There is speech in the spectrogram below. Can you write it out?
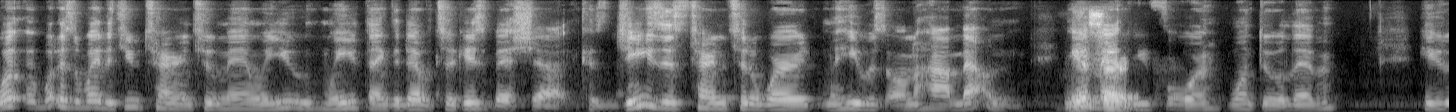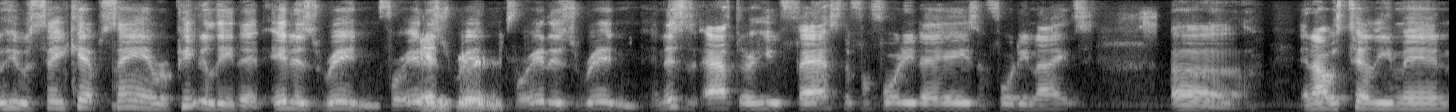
what what is the way that you turn to, man, when you when you think the devil took his best shot? Because Jesus turned to the word when he was on the high mountain. Yes, in Matthew sir. four one through eleven. He he was he kept saying repeatedly that it is written, for it, it is, is written, written, for it is written. And this is after he fasted for forty days and forty nights. Uh, and I was telling you, man,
